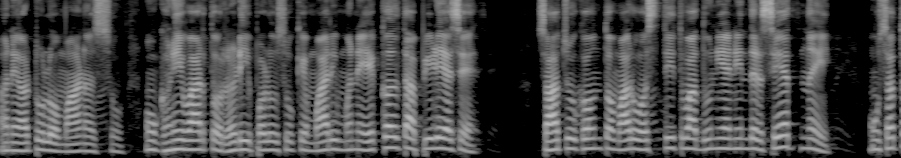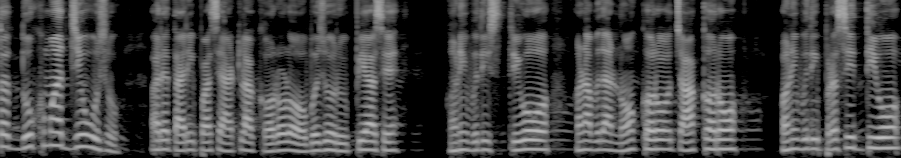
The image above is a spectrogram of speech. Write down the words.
અને અટુલો માણસ છું. હું ઘણીવાર તો રડી પડું છું કે, મારી મને એકલતા પીડે છે. સાચું કહું તો મારું અસ્તિત્વ દુનિયાની અંદર છે જ નહીં. હું સતત દુઃખમાં જ જીવું છું. અરે, તારી પાસે આટલા કરોડો અબજો રૂપિયા છે. ઘણી બધી સ્ત્રીઓ ઘણા બધા નોકરો, ચાકરો, ઘણી બધી પ્રસિદ્ધિઓ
